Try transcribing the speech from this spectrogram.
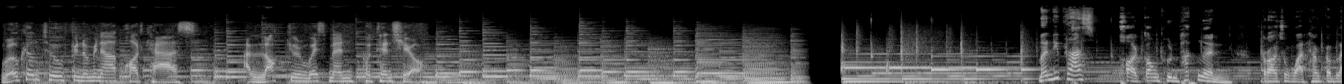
Welcome to Phenomena Podcast. Unlock your investment potential. Money Plus พอร์ตกองทุนพักเงิน รอจังหวะทำกำไร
